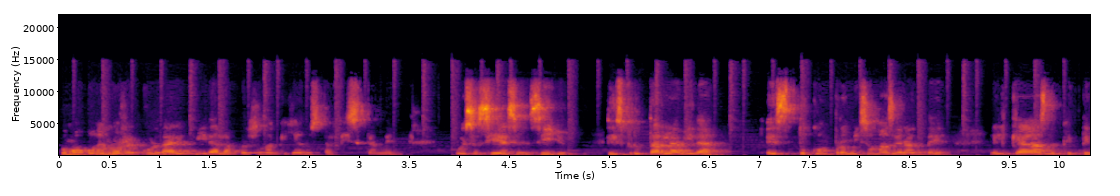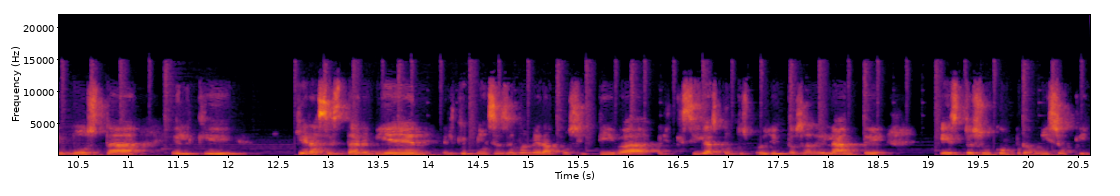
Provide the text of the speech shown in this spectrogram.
¿Cómo podemos recordar en vida a la persona que ya no está físicamente? Pues así de sencillo. Disfrutar la vida es tu compromiso más grande, el que hagas lo que te gusta, el que quieras estar bien, el que pienses de manera positiva, el que sigas con tus proyectos adelante. Esto es un compromiso que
